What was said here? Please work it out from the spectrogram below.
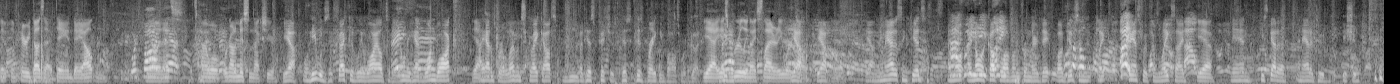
and, and Perry does that day in day out. And, you know, and that's that's kind of what we're gonna miss him next year. Yeah, well, he was effectively wild today. Only had one walk. Yeah. I had him for 11 strikeouts, but his pitches, his his breaking balls were good. Yeah, he has a really nice slider he worked Yeah, on. yeah, yeah. And the Madison kids, I know, I know a couple of them from their day. Well, Gibson played, transferred from Lakeside, Yeah, and he's got a, an attitude issue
